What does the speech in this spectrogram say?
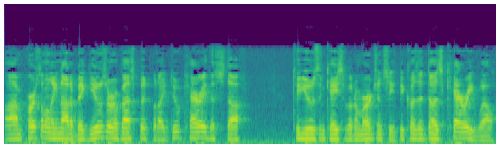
I'm personally not a big user of Esbit, but I do carry this stuff to use in case of an emergency because it does carry well,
